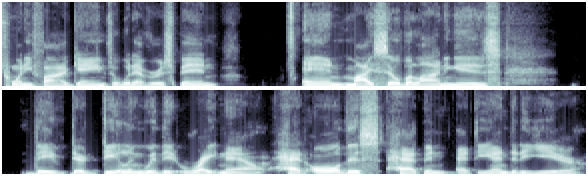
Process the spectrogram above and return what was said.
25 games or whatever it's been. And my silver lining is they they're dealing with it right now. Had all this happened at the end of the year,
